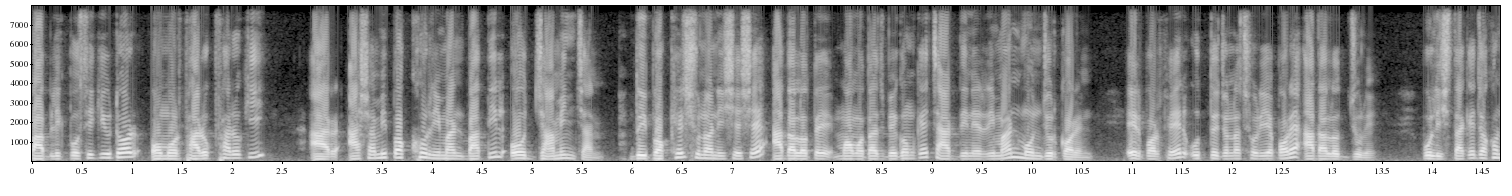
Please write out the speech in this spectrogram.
পাবলিক প্রসিকিউটর ওমর ফারুক ফারুকি আর আসামি পক্ষ রিমান্ড বাতিল ও জামিন চান। দুই পক্ষের শুনানি শেষে আদালতে মমতাজ বেগমকে চার দিনের রিমান্ড মঞ্জুর করেন। এরপর ফের উত্তেজনা ছড়িয়ে পড়ে আদালত জুড়ে। পুলিশ তাকে যখন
